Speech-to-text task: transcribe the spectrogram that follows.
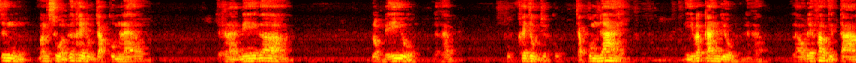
ซึ่งบางส่วนก็เคยถูกจับกลุ่มแล้ว แต่ขณะนี้ก็หลบหนีอยู่นะครับเคยถูกจับกุมได้ หนีประกันอยู่นะครับ เราได้เฝ้าติดตาม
